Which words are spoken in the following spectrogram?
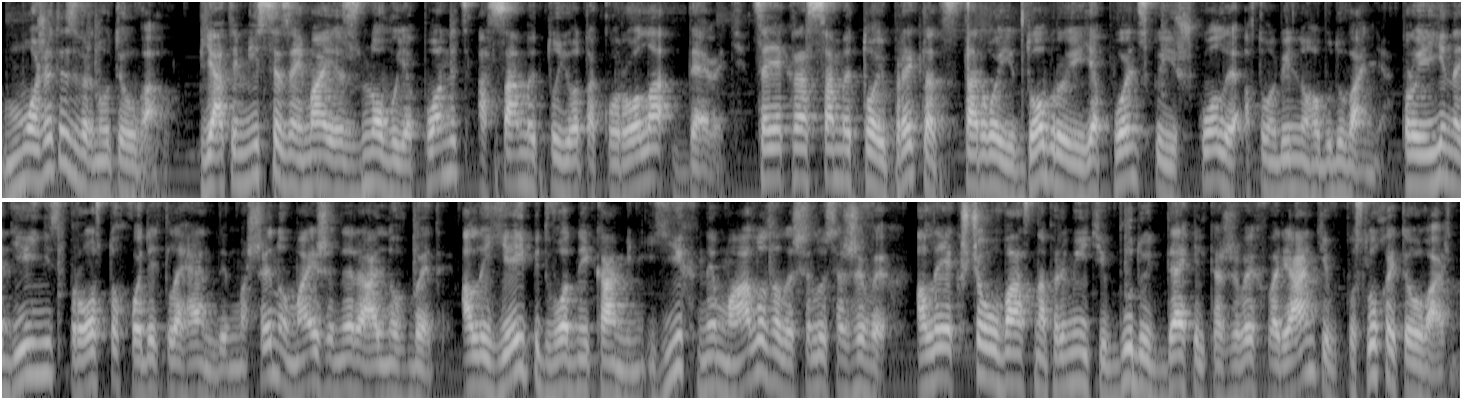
можете звернути увагу. П'яте місце займає знову японець, а саме Toyota Corolla 9. Це якраз саме той приклад старої доброї японської школи автомобільного будування. Про її надійність просто ходять легенди. Машину майже нереально вбити. Але є й підводний камінь. Їх немало залишилося живих. Але якщо у вас на приміті будуть декілька живих варіантів, послухайте уважно.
